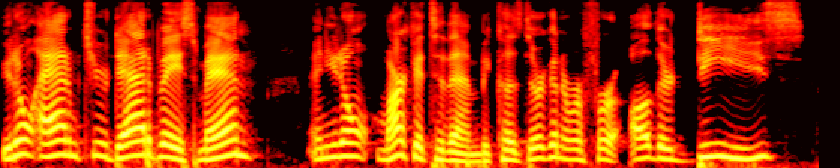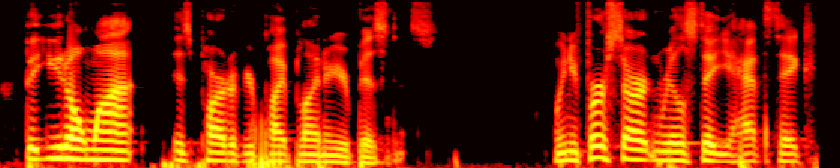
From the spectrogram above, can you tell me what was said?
you don't add them to your database, man, and you don't market to them because they're going to refer other D's that you don't want as part of your pipeline or your business. When you first start in real estate, you have to take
